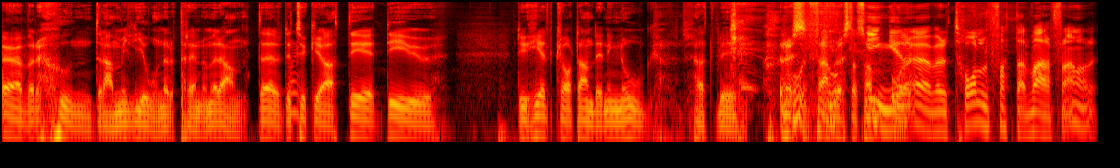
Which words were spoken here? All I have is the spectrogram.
över 100 miljoner prenumeranter. Det Oj. tycker jag att det, det är ju det är helt klart anledning nog för att bli röst, framröstad som Ingen år- över 12 fattar varför han har det.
